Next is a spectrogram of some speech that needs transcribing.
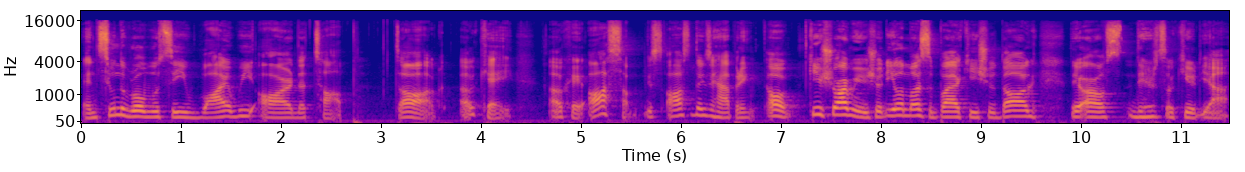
And soon the world will see why we are the top dog. Okay. Okay, awesome. These awesome things are happening. Oh, Kishu Army, should Elon Musk buy a Kishu dog? They are they're so cute, yeah.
